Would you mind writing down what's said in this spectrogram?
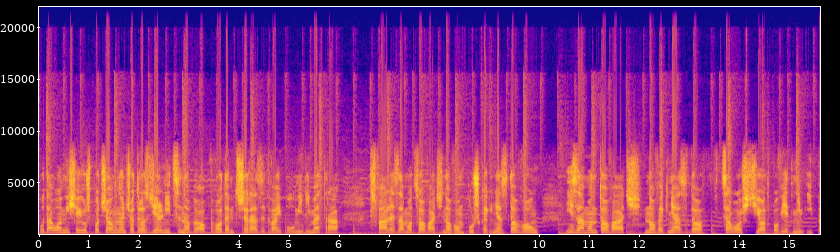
udało mi się już pociągnąć od rozdzielnicy nowy obwodem 3 razy 2,5 mm trwale zamocować nową puszkę gniazdową i zamontować nowe gniazdo w całości odpowiednim IP.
